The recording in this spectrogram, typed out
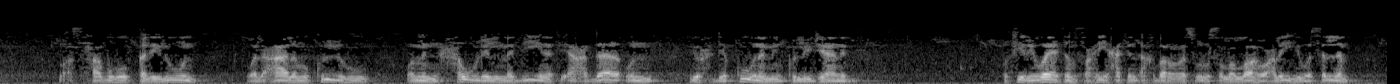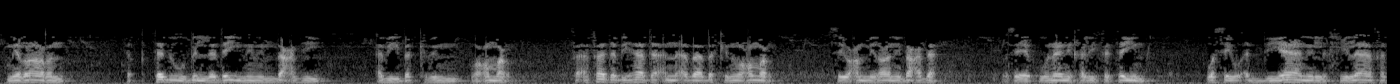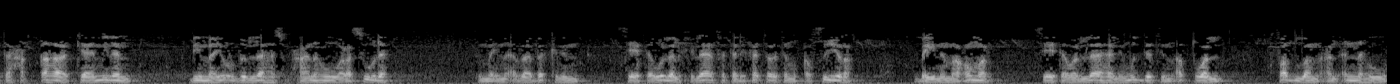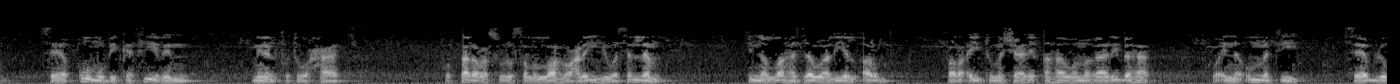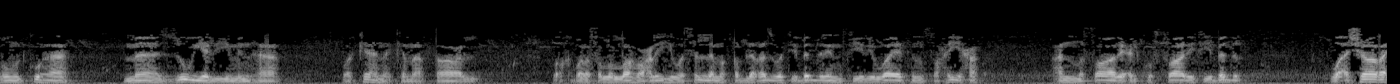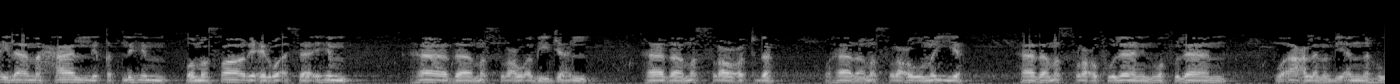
وأصحابه قليلون والعالم كله ومن حول المدينة أعداء يحدقون من كل جانب. وفي رواية صحيحة أخبر الرسول صلى الله عليه وسلم مرارا اقتدوا بالذين من بعد أبي بكر وعمر فأفاد بهذا أن أبا بكر وعمر سيعمران بعده وسيكونان خليفتين وسيؤديان الخلافة حقها كاملا بما يرضي الله سبحانه ورسوله. ثم إن أبا بكر سيتولى الخلافة لفترة قصيرة بينما عمر سيتولاها لمدة أطول فضلا عن أنه سيقوم بكثير من الفتوحات. وقال الرسول صلى الله عليه وسلم إن الله زوى لي الأرض فرأيت مشارقها ومغاربها وإن أمتي سيبلغ ملكها ما زوي لي منها وكان كما قال. وأخبر صلى الله عليه وسلم قبل غزوة بدر في رواية صحيحة عن مصارع الكفار في بدر وأشار إلى محال قتلهم ومصارع رؤسائهم هذا مصرع أبي جهل هذا مصرع عتبة وهذا مصرع أمية هذا مصرع فلان وفلان وأعلم بأنه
